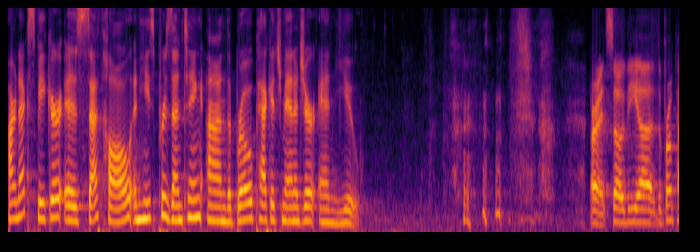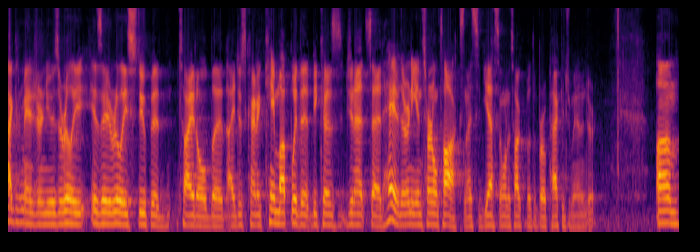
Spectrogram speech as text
Our next speaker is Seth Hall, and he's presenting on the Bro Package Manager and you. All right, so the uh, the Bro Package Manager and you is a really is a really stupid title, but I just kind of came up with it because Jeanette said, "Hey, are there any internal talks?" And I said, "Yes, I want to talk about the Bro Package Manager." Um,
